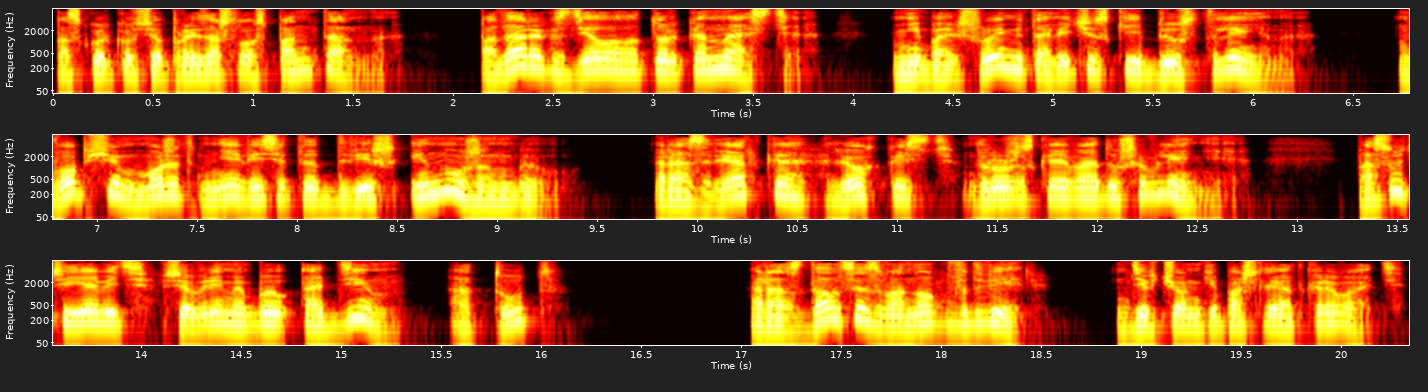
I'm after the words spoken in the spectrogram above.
поскольку все произошло спонтанно. Подарок сделала только Настя. Небольшой металлический бюст Ленина. В общем, может, мне весь этот движ и нужен был. Разрядка, легкость, дружеское воодушевление. По сути, я ведь все время был один, а тут... Раздался звонок в дверь. Девчонки пошли открывать.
